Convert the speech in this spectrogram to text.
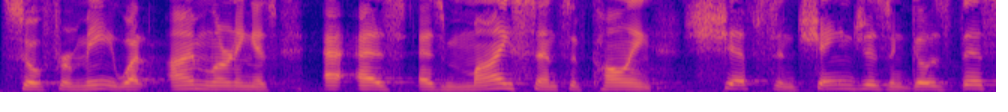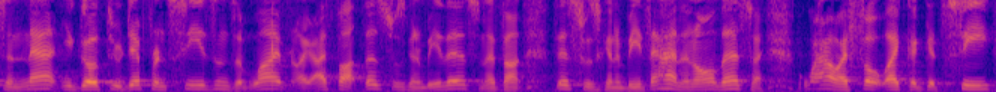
So for me, what I'm learning is as, as my sense of calling shifts and changes and goes this and that, you go through different seasons of life. Like I thought this was going to be this, and I thought this was going to be that, and all this. I, wow, I felt like I could see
